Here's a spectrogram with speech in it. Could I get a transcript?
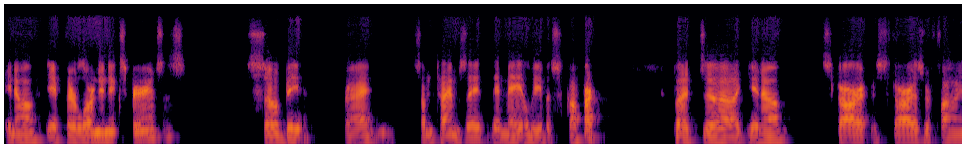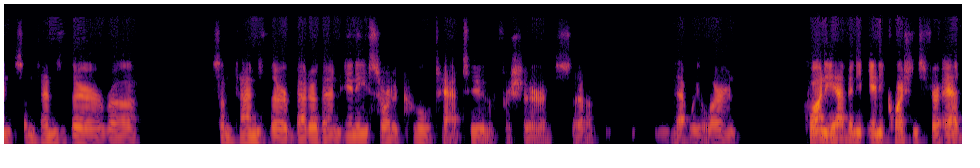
you know, if they're learning experiences, so be it, right? And sometimes they, they may leave a scar, but uh, you know, scar scars are fine. Sometimes they're uh, sometimes they're better than any sort of cool tattoo for sure. So that we learn. Quan, do you have any any questions for Ed?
